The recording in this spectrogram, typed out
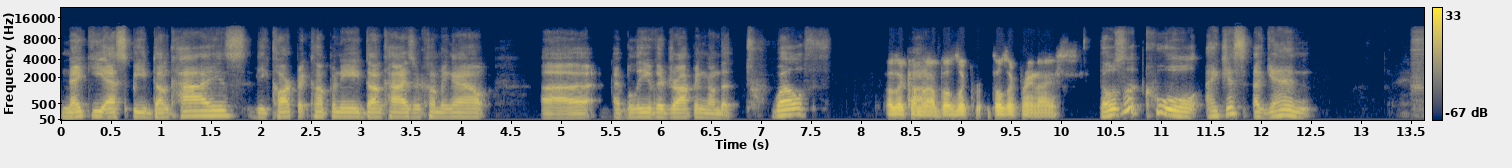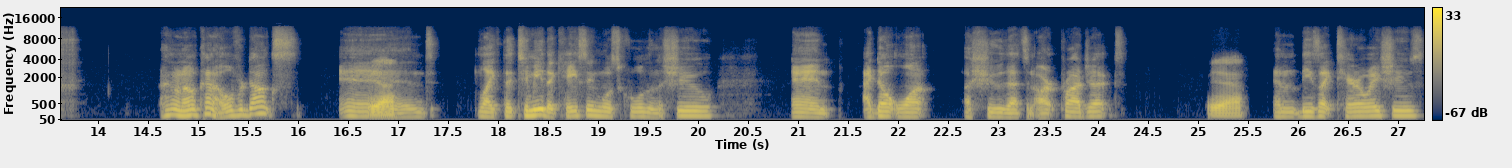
Nike SB Dunk Highs, the carpet company Dunk Highs are coming out. Uh, I believe they're dropping on the 12th. Those are coming uh, up. Those look those look pretty nice. Those look cool. I just again I don't know, kind of over dunks. And yeah. like the to me, the casing was cool than the shoe. And I don't want a shoe that's an art project. Yeah. And these like tearaway shoes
